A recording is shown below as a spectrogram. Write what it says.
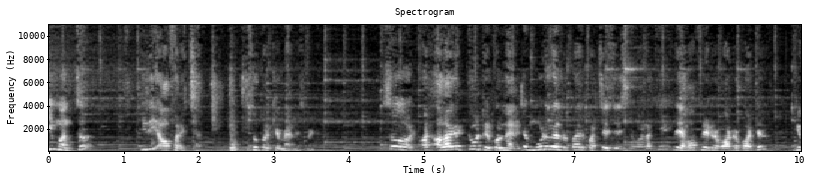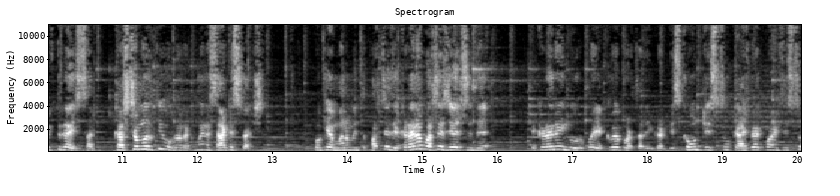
ఈ మంత్ ఇది ఆఫర్ ఇచ్చారు. Super K management. సో అలాగే టూ ట్రిపుల్ నైన్ అంటే మూడు వేల రూపాయలు పర్చేస్ చేసిన వాళ్ళకి ఇది హాఫ్ లీటర్ వాటర్ బాటిల్ గిఫ్ట్గా ఇస్తారు. కస్టమర్కి ఒక రకమైన సాటిస్ఫాక్షన్. ఓకే మనం ఇంత పర్చేజ్ ఎక్కడైనా పర్చేజ్ చేయాల్సిందే. ఎక్కడైనా ఇంకో రూపాయి ఎక్కువే పడుతుంది. ఇక్కడ డిస్కౌంట్లు ఇస్తూ క్యాష్ బ్యాక్ పాయింట్స్ ఇస్తూ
